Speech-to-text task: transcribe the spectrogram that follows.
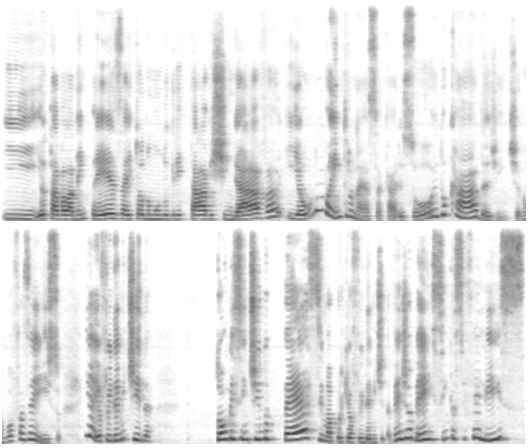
e eu tava lá na empresa e todo mundo gritava e xingava e eu não entro nessa, cara. Eu sou educada, gente, eu não vou fazer isso. E aí eu fui demitida. Tô me sentindo péssima porque eu fui demitida. Veja bem, sinta-se feliz.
